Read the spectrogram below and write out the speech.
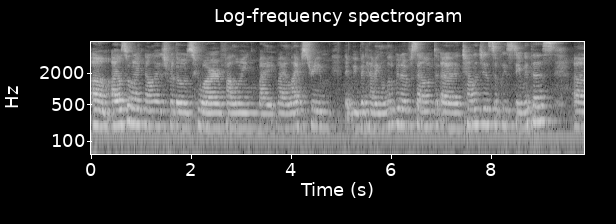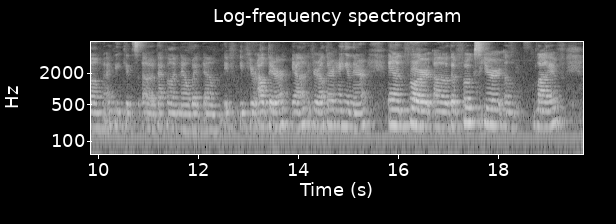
Um, I also want to acknowledge for those who are following by via live stream that we've been having a little bit of sound uh, challenges, so please stay with us. Um, I think it's uh, back on now, but um, if, if you're out there, yeah, if you're out there, hang in there. And for uh, the folks here um, live,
